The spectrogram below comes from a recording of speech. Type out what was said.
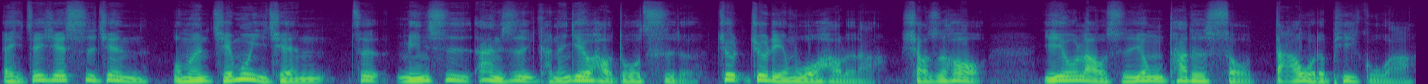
哎，这些事件，我们节目以前这明示暗示，可能也有好多次了。就就连我好了啦，小时候也有老师用他的手打我的屁股啊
